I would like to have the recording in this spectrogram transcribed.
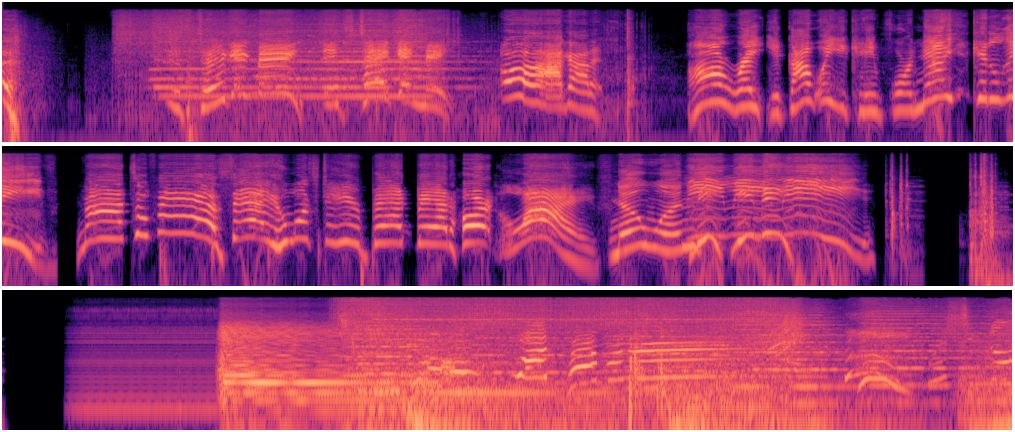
eh. It's taking me! It's taking me! Oh, I got it! All right, you got what you came for. Now you can leave. Not so fast! Hey, who wants to hear Bad Bad Heart live? No one. Me, me, me, me. Whoa! What's happening? Where'd she go?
